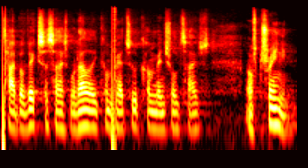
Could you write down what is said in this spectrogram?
type of exercise modality compared to the conventional types of training.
